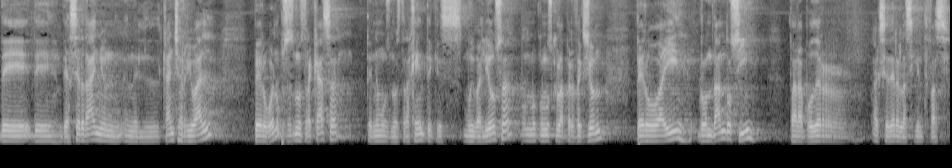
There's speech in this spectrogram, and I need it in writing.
de, de- hacer daño en el cancha rival. Pero bueno, pues es nuestra casa, tenemos nuestra gente que es muy valiosa, no conozco la perfección, pero ahí rondando sí para poder acceder a la siguiente fase.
